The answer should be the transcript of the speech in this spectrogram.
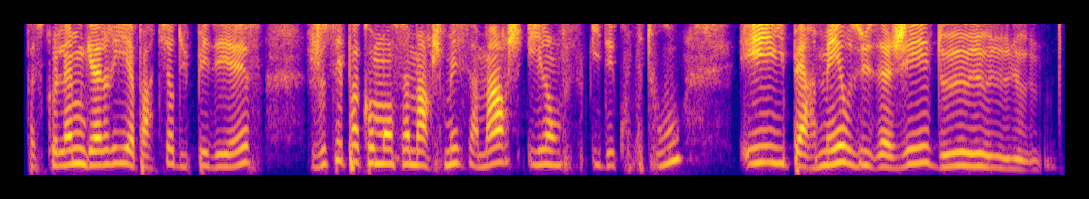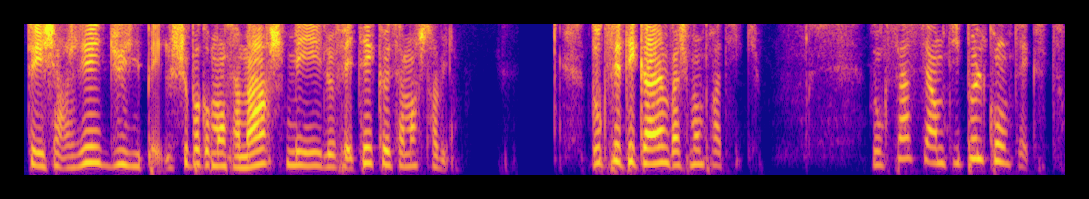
parce que l'AM Gallery, à partir du PDF, je ne sais pas comment ça marche, mais ça marche, il, il découpe tout et il permet aux usagers de télécharger du JPEG. Je ne sais pas comment ça marche, mais le fait est que ça marche très bien. Donc c'était quand même vachement pratique. Donc ça, c'est un petit peu le contexte.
